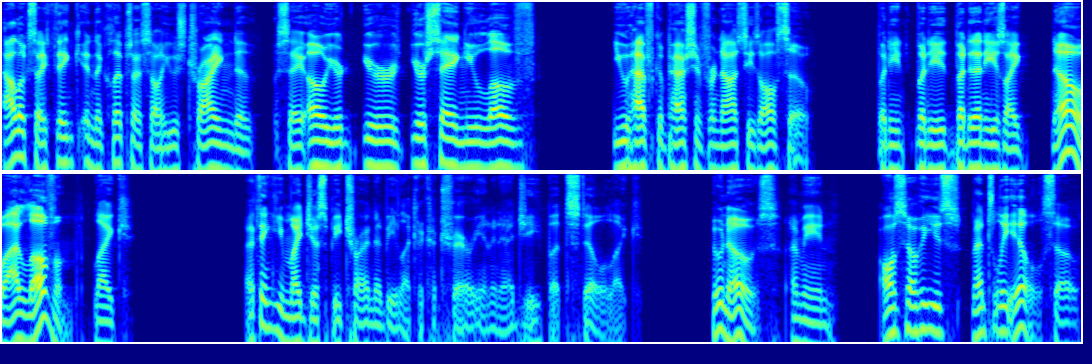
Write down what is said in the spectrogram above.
Alex. I think in the clips I saw, he was trying to say, "Oh, you're you're you're saying you love, you have compassion for Nazis also," but he but he but then he's like, "No, I love them." Like, I think he might just be trying to be like a contrarian and edgy, but still, like, who knows? I mean, also he's mentally ill, so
